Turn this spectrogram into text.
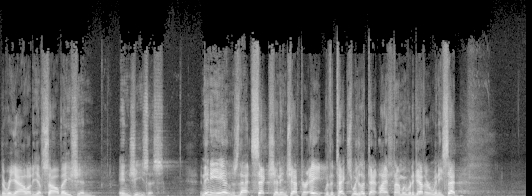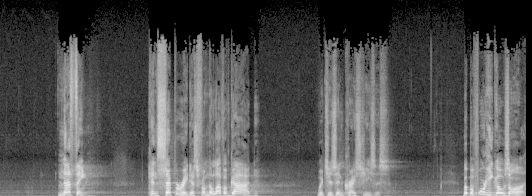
the reality of salvation in Jesus. And then he ends that section in chapter 8 with the text we looked at last time we were together when he said, Nothing can separate us from the love of God, which is in Christ Jesus. But before he goes on,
